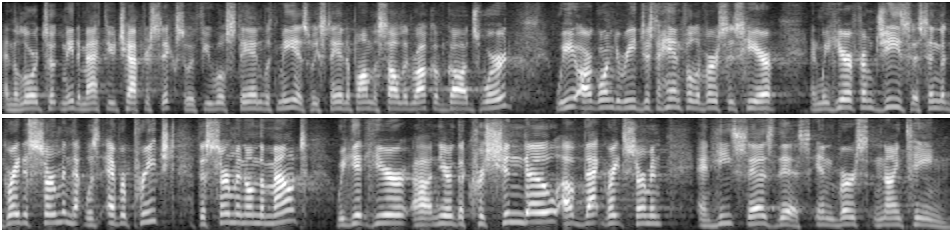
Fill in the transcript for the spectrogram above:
And the Lord took me to Matthew chapter 6. So if you will stand with me as we stand upon the solid rock of God's word, we are going to read just a handful of verses here. And we hear from Jesus in the greatest sermon that was ever preached, the Sermon on the Mount. We get here uh, near the crescendo of that great sermon. And he says this in verse 19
